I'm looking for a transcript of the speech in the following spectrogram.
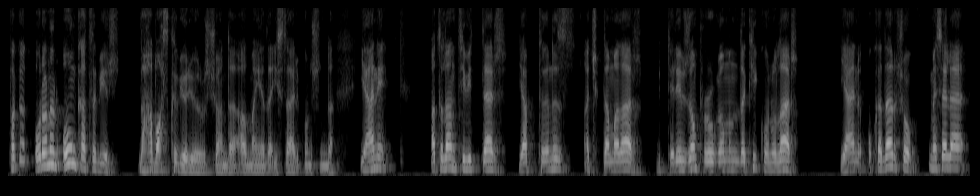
Fakat oranın 10 katı bir daha baskı görüyoruz şu anda Almanya'da İsrail konusunda. Yani atılan tweetler, yaptığınız açıklamalar, televizyon programındaki konular yani o kadar çok. Mesela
